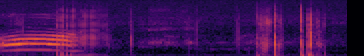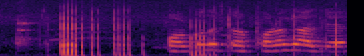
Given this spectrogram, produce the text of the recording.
Oo. Arkadaşlar para geldi.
